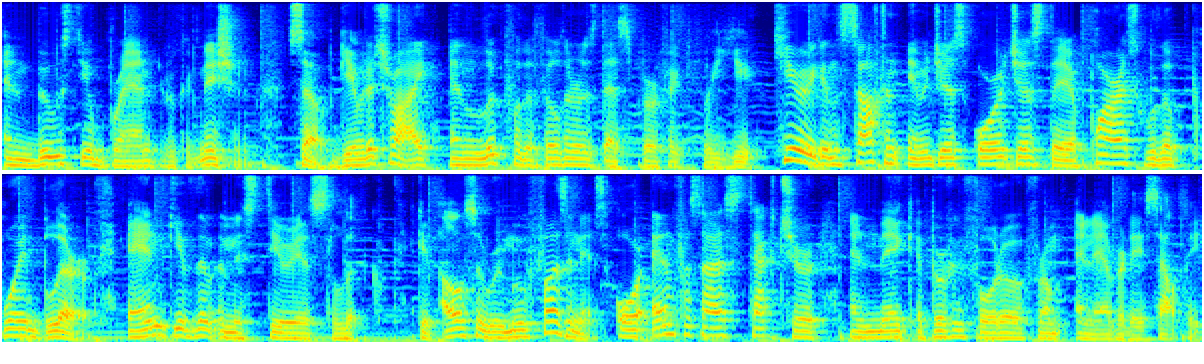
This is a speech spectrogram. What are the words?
and boost your brand recognition. So give it a try and look for the filters that's perfect for you. Here you can soften images or just their parts with a point blur and give them a mysterious look. You can also remove fuzziness or emphasize texture and make a perfect photo from an everyday selfie.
